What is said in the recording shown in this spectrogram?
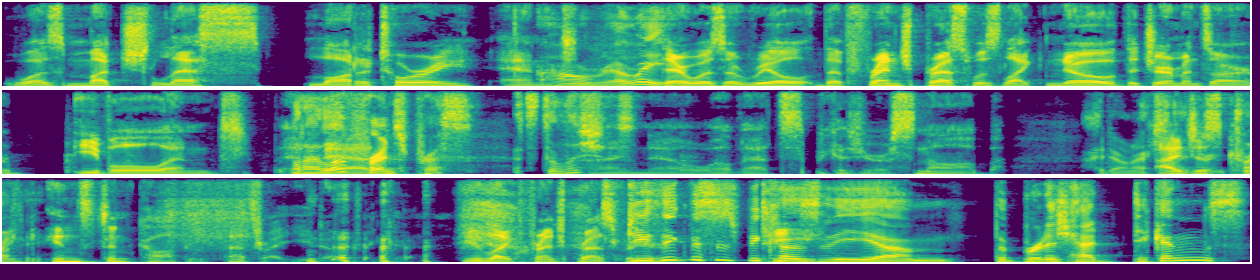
was much less laudatory and Oh, really? there was a real the French press was like no the Germans are evil and, But and I love. French press. It's delicious. I know well that's because you're a snob I don't actually. I just drink, coffee. instant coffee that's right you don't drink it you like French press for Do you think this is because tea. the um, the British had Dickens?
